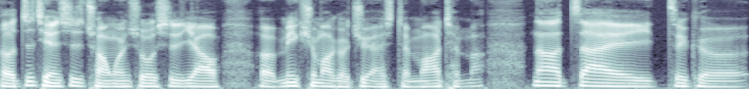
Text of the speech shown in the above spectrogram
呃，之前是传闻说是要呃，Mick Schumacher 去 Aston Martin 嘛。那在这个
